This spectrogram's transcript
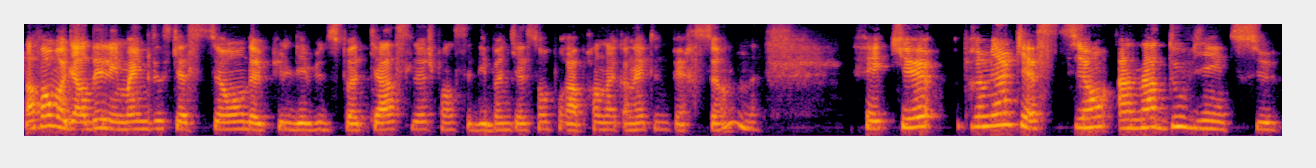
Fond, on va garder les mêmes 10 questions depuis le début du podcast. Là. Je pense que c'est des bonnes questions pour apprendre à connaître une personne. Fait que, première question, Anna, d'où viens-tu?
